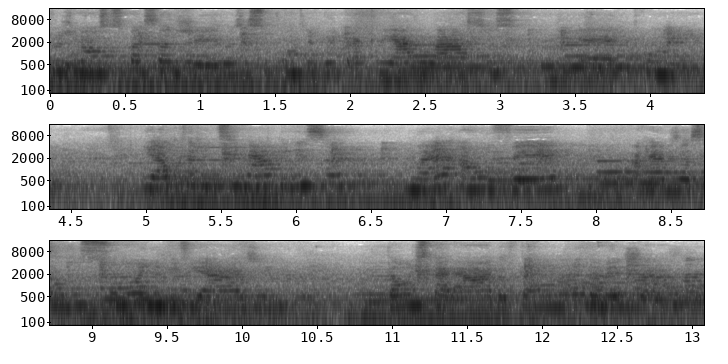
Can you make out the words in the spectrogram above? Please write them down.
dos nossos passageiros, isso contribui para criar laços é, com ele. E é algo que a gente se realiza né, ao ver a realização do sonho de viagem tão esperado, tão planejado.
